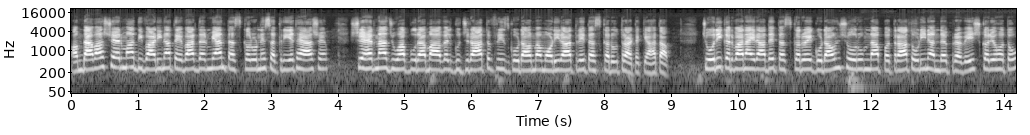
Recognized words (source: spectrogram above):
અમદાવાદ શહેરમાં દિવાળીના તહેવાર દરમિયાન તસ્કરોને સક્રિય થયા છે. શહેરના જુહાપુરામાં આવેલ ગુજરાત ફ્રીઝ ગોડાઉનમાં મોડી રાત્રે તસ્કરો ત્રાટક્યા હતા. ચોરી કરવાના ઈરાદે તસ્કરોએ ગોડાઉન શોરૂમના પતરા તોડીને અંદર પ્રવેશ કર્યો હતો.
